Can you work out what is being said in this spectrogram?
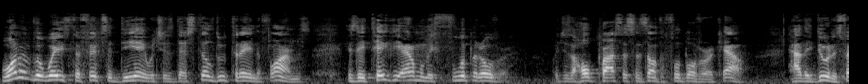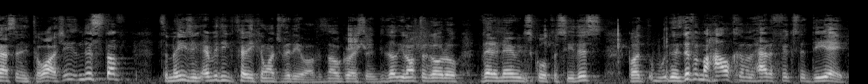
One of the ways to fix a DA, which is they still do today in the farms, is they take the animal and they flip it over, which is a whole process itself to flip over a cow how they do it is fascinating to watch. And this stuff, it's amazing. Everything today you can watch video of. It's no aggressive. You don't have to go to veterinarian school to see this. But there's different mahalchim of how to fix the DA.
